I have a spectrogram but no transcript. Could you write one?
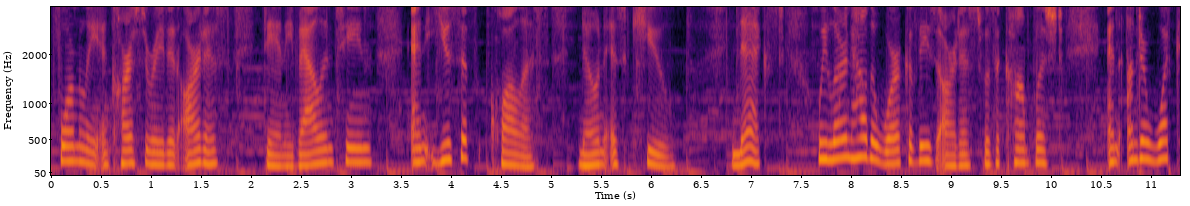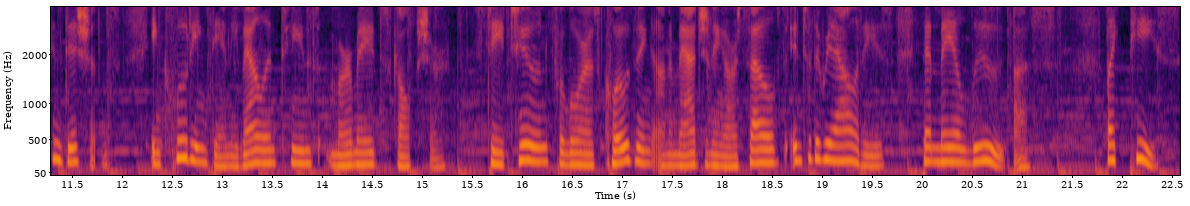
formerly incarcerated artists Danny Valentine and Yusef Qualls, known as Q. Next, we learn how the work of these artists was accomplished and under what conditions, including Danny Valentine's mermaid sculpture. Stay tuned for Laura's closing on imagining ourselves into the realities that may elude us, like peace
